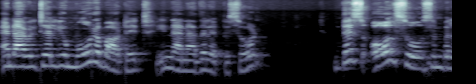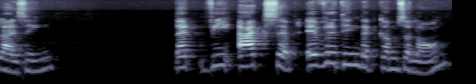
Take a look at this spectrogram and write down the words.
And I will tell you more about it in another episode. This also symbolizing that we accept everything that comes along.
